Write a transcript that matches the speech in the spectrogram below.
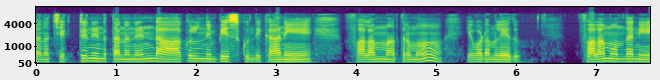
తన చెట్టు నిండా తన నిండా ఆకులను నింపేసుకుంది కానీ ఫలం మాత్రము ఇవ్వడం లేదు. ఫలం ఉందని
